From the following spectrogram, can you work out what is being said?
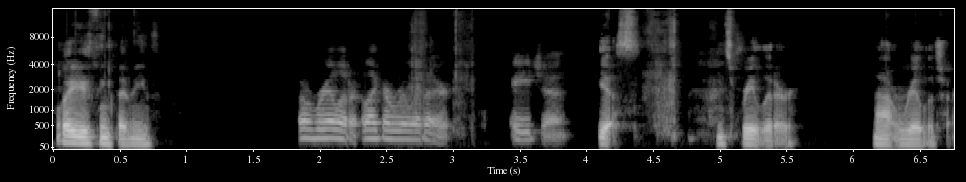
What do you think that means? A realtor, like a realtor agent. Yes. It's realtor, not realtor.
